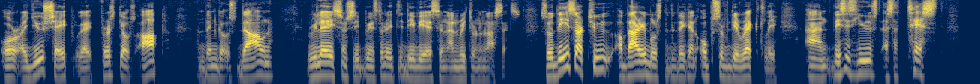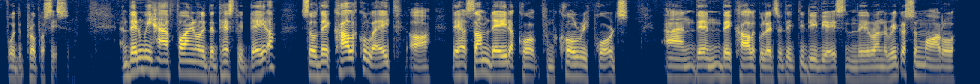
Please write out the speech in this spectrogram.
or a U-shape that first goes up and then goes down relationship between strategic deviation and return on assets. So these are two uh, variables that they can observe directly and this is used as a test for the proposition. And then we have finally the test with data. So they calculate, uh, they have some data from call reports and then they calculate strategic deviation, they run a regression model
